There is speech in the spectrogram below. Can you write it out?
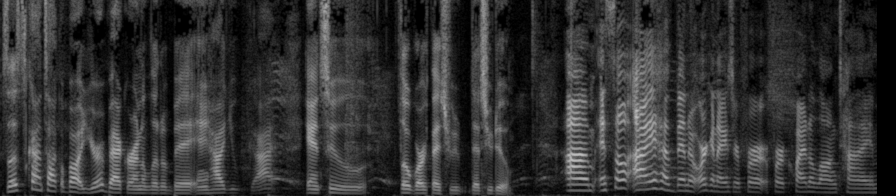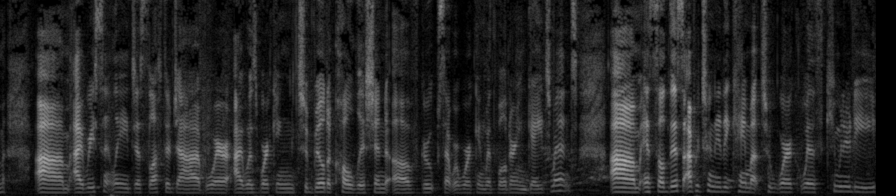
So let's kind of talk about your background a little bit and how you got into the work that you that you do. Um, and so I have been an organizer for, for quite a long time. Um, I recently just left a job where I was working to build a coalition of groups that were working with voter engagement. Um, and so this opportunity came up to work with community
